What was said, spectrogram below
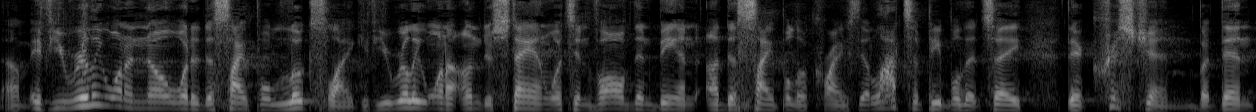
Um, if you really want to know what a disciple looks like, if you really want to understand what's involved in being a disciple of Christ, there are lots of people that say they're Christian, but then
